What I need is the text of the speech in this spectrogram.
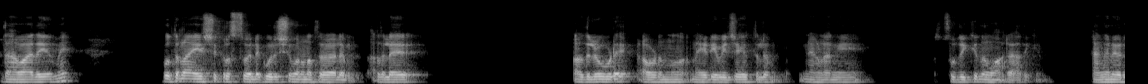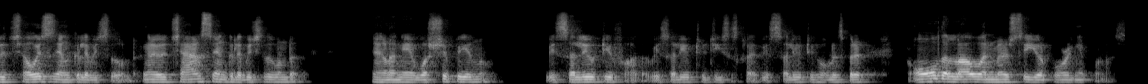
പിതാവായ പുത്രനായ യേശു ക്രിസ്തുവിന്റെ കുരിശുമരണത്താലും അതിലെ അതിലൂടെ അവിടുന്ന് നേടിയ വിജയത്തിലും ഞങ്ങൾ അങ്ങേ സ്തുതിക്കുന്നു ആരാധിക്കുന്നു. അങ്ങനെ ഒരു ചോയ്സ് ഞങ്ങൾക്ക് ലഭിച്ചതുകൊണ്ട് അങ്ങനെ ഒരു ചാൻസ് ഞങ്ങൾക്ക് ലഭിച്ചതുകൊണ്ട് ഞങ്ങൾ അങ്ങേ വർഷിപ്പ് ചെയ്യുന്നു. We salute you father we salute you Jesus Christ we salute you holy spirit all the love and mercy your you're a പോണസ്.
